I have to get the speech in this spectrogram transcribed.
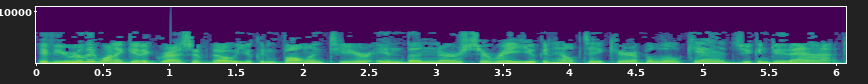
If you really want to get aggressive though, you can volunteer in the nursery. You can help take care of the little kids. You can do that.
